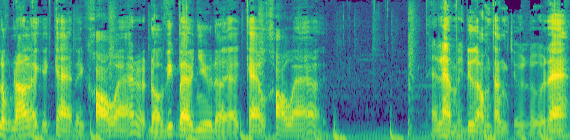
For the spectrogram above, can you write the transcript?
lúc đó là cái ca này khó quá rồi. Đội biết bao nhiêu đời cao khó quá rồi. Thế là mới đưa ông thần chửi lửa ra.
